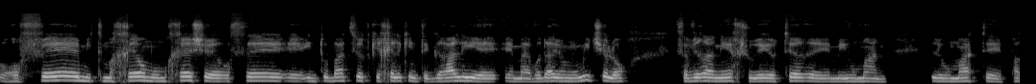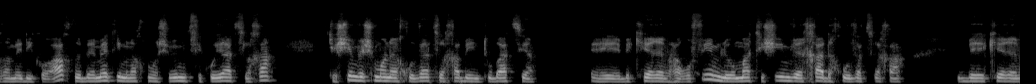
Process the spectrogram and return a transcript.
רופא, מתמחה או מומחה שעושה אינטובציות כחלק אינטגרלי מהעבודה היומיומית שלו, סביר להניח שהוא יהיה יותר מיומן לעומת פרמדיק או אח, ובאמת אם אנחנו משווים את סיכויי ההצלחה, 98 אחוזי הצלחה באינטובציה בקרב הרופאים, לעומת 91 אחוז הצלחה בקרב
